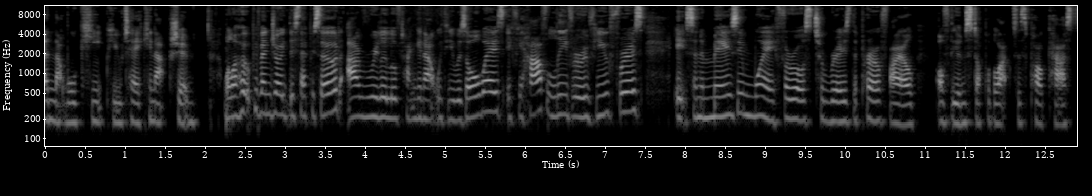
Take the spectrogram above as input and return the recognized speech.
and that will keep you taking action. Well, I hope you've enjoyed this episode. I really loved hanging out with you as always. If you have, leave a review for us. It's an amazing way for us to raise the profile of the Unstoppable Actors podcast.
